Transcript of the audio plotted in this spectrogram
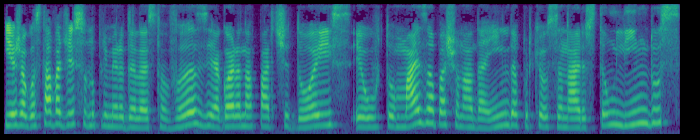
E eu já gostava disso no primeiro The Last of Us, e agora na parte 2 eu tô mais apaixonada ainda, porque os cenários tão lindos,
